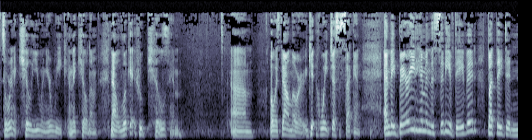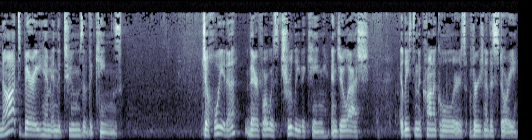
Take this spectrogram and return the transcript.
So we're going to kill you when you're weak. And they killed him. Now look at who kills him. Um, oh, it's down lower. Get, wait just a second. And they buried him in the city of David, but they did not bury him in the tombs of the kings. Jehoiada, therefore, was truly the king, and Joash, at least in the chronicler's version of the story,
